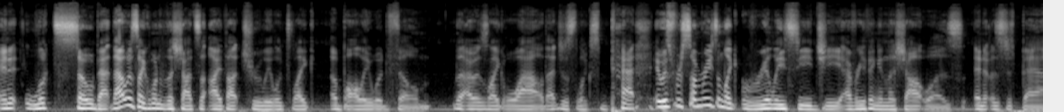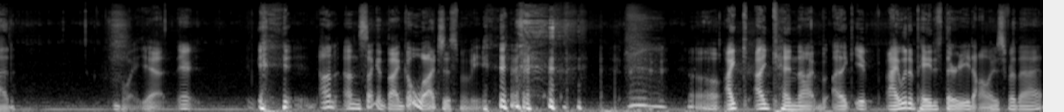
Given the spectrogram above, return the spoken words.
And it looked so bad. That was like one of the shots that I thought truly looked like a Bollywood film that I was like, wow, that just looks bad. It was for some reason like really CG. Everything in the shot was, and it was just bad. Boy, yeah. On on second thought, go watch this movie. oh, I I cannot like if I would have paid thirty dollars for that.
